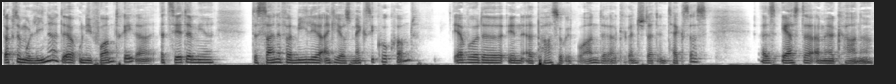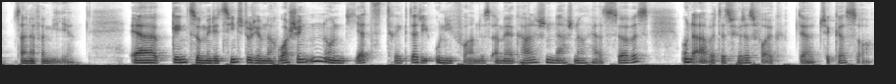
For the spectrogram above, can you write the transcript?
Dr. Molina, der Uniformträger, erzählte mir, dass seine Familie eigentlich aus Mexiko kommt. Er wurde in El Paso geboren, der Grenzstadt in Texas, als erster Amerikaner seiner Familie. Er ging zum Medizinstudium nach Washington und jetzt trägt er die Uniform des amerikanischen National Health Service und arbeitet für das Volk der Chickasaw.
